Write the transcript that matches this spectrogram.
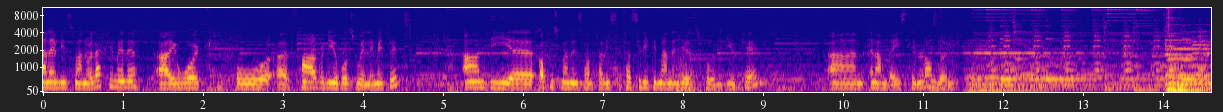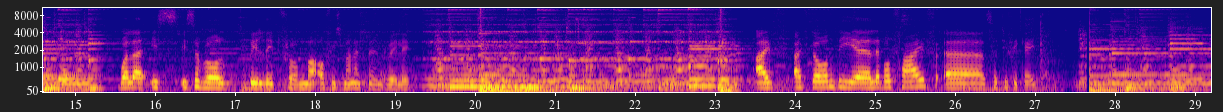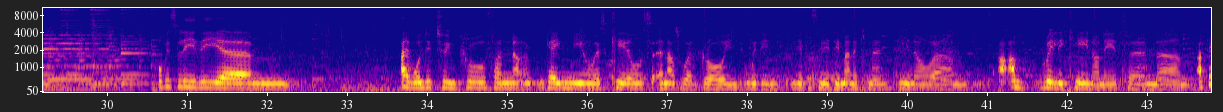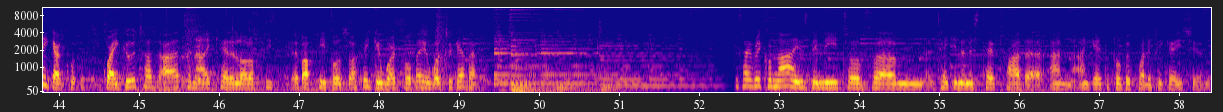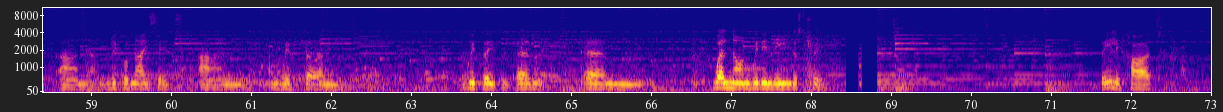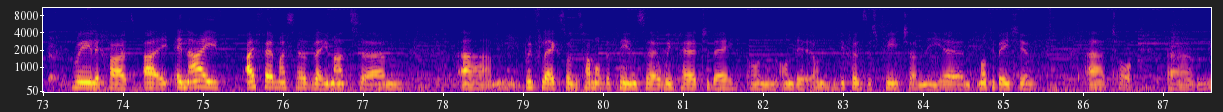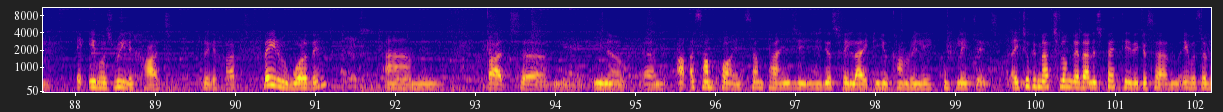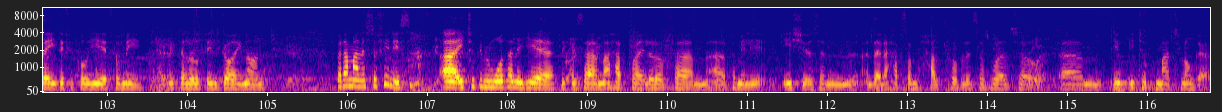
My name is Manuela Jimenez. I work for uh, Falk Renewables Wind Limited. I'm the uh, office manager and facility managers for the UK and, and I'm based in London. Well, uh, it's, it's a role built from uh, office management really. I've, I've done the uh, level 5 uh, certificate. Obviously, the, um, I wanted to improve and uh, gain new skills and as well grow in, within the facility management. You know, um, I'm really keen on it and um, I think I'm quite good at that and I care a lot of about people, so I think it works all very well together. Because I recognize the need of um, taking a step further and, and, get a proper qualification and recognize it and, and with, um, with the um, um, well known within the industry. Really hard, really hard. I, and I, I found myself very much um, reflects on some of the things uh, we heard today on, on, the, on the difference speech and the uh, motivation uh, talk. Um, it, it, was really hard, really hard, very rewarding. Yes. Um, but um, you know, um, at some point, sometimes you, you, just feel like you can't really complete it. It took much longer than expected because um, it was a very difficult year for me uh, with a lot of things going on. But I managed to finish. Uh, it took me more than a year because um, I have quite a lot of um, uh, family issues and, and, then I have some health problems as well, so um, it, it, took much longer.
